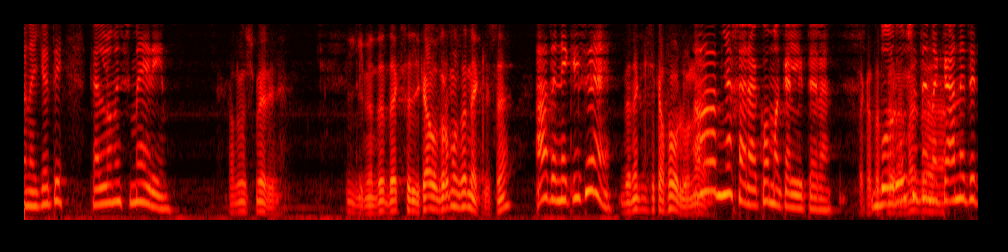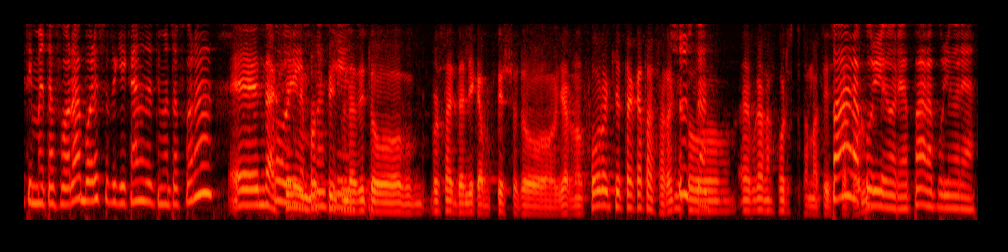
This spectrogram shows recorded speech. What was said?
Παναγιώτη, καλό μεσημέρι. Καλό μεσημέρι. Τι γίνεται, εντάξει, τελικά ο δρόμος δεν έκλεισε. Α, δεν έκλεισε; Δεν έκλεισε καθόλου, ναι. Α, μια χαρά, ακόμα καλύτερα. Τα καταφέραμε, Μπορούσατε τα- να κάνετε τη μεταφορά, μπορέσατε και κάνετε τη μεταφορά. Ε, εντάξει, χωρίς είναι να μπροστά, δηλαδή χρειαστεί. το, μπροστά η Ιταλίκα από πίσω το Γερνοφόρο και τα κατάφεραν και Σωστά. το έβγαλαν χωρίς να σταματήσει. Πάρα καθόλου. πολύ ωραία, πάρα πολύ ωραία.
